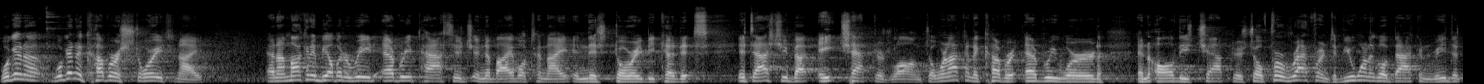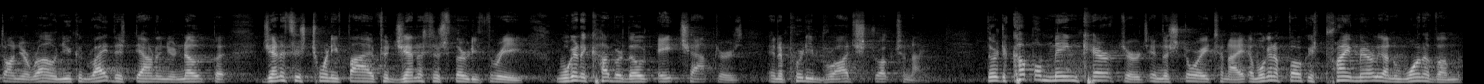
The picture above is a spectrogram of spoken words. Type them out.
we're going to we're gonna cover a story tonight and I'm not going to be able to read every passage in the Bible tonight in this story because it's, it's actually about eight chapters long. So we're not going to cover every word in all these chapters. So, for reference, if you want to go back and read this on your own, you can write this down in your note. But Genesis 25 to Genesis 33, we're going to cover those eight chapters in a pretty broad stroke tonight. There's a couple main characters in the story tonight, and we're going to focus primarily on one of them.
